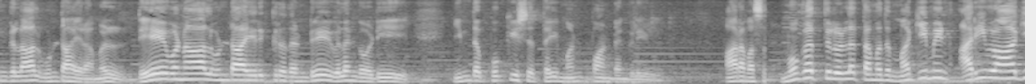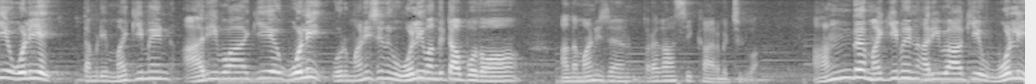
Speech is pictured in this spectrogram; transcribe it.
எங்களால் உண்டாயிராமல் தேவனால் உண்டாயிருக்கிறதென்று விலங்கோடி இந்த பொக்கிஷத்தை மண்பாண்டங்களில். ஆரம்பச முகத்தில் உள்ள தமது மகிமின் அறிவாகிய ஒளியை தம்முடைய மகிமின் அறிவாகிய ஒளி ஒரு மனுஷனுக்கு ஒளி வந்துட்டா போதும். அந்த மனுஷன் பிரகாசிக்க ஆரம்பிச்சிடுவான். அந்த மகிமின் அறிவாகிய ஒளி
